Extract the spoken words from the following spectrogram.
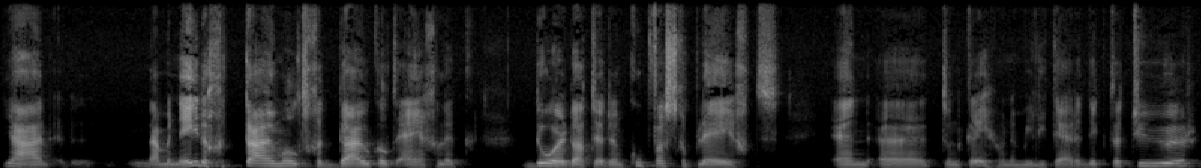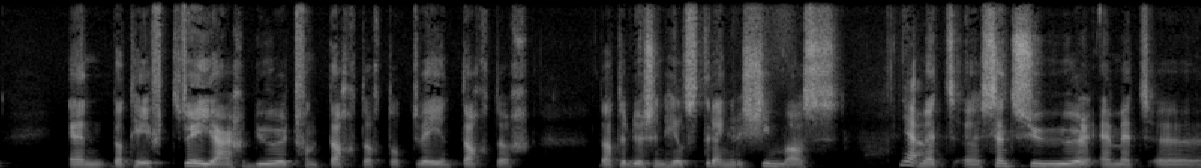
ja, naar beneden getuimeld, geduikeld eigenlijk, doordat er een koep was gepleegd. En toen kregen we een militaire dictatuur. En dat heeft twee jaar geduurd, van 80 tot 82, dat er dus een heel streng regime was. Ja. Met uh, censuur en met uh,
